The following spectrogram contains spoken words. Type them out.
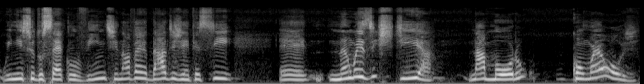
o início do século XX, na verdade, gente, esse é, não existia namoro como é hoje.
